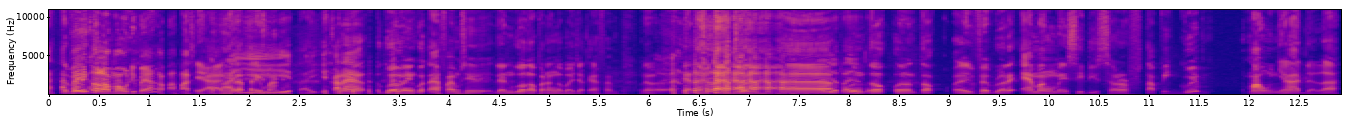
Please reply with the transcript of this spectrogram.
Tapi Tapi itu- kalau mau dibayar nggak apa-apa sih. Ya, Apa- kita terima. Tai, tai. Karena gue mengikut FM sih dan gue nggak pernah ngebajak FM. Nah, ya tapi lanjut. Eh, Lanjut, lanjut. untuk untuk eh, Februari emang Messi deserve. Tapi gue maunya adalah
